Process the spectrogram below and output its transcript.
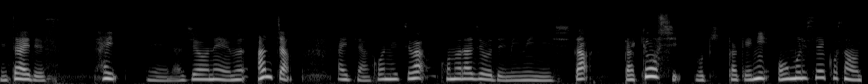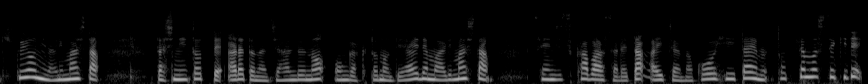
みたいです。はい、えー、ラジオネームあんちゃん。あいちゃんこんにちは。このラジオで耳にした妥協詞をきっかけに大森聖子さんを聴くようになりました。私にとって新たなジャンルの音楽との出会いでもありました。先日カバーされた愛ちゃんのコーヒータイム。とっても素敵で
